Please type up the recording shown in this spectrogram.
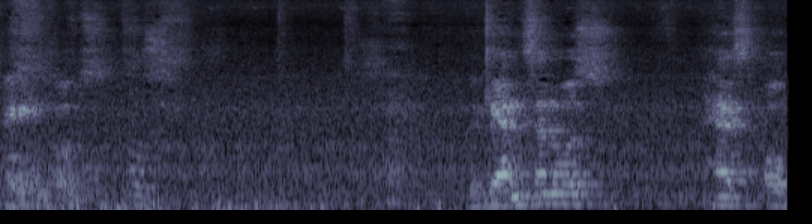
Again false. False. The grandson was has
